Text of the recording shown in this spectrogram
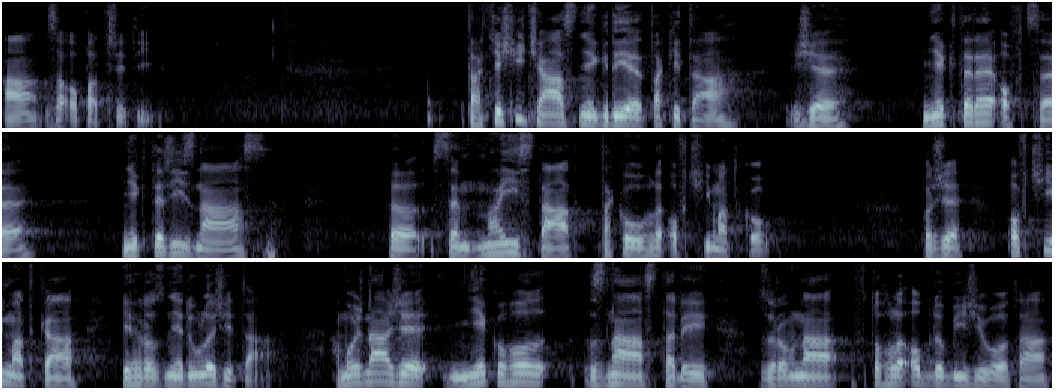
a zaopatřit jí. Ta těžší část někdy je taky ta, že některé ovce, někteří z nás se mají stát takovouhle ovčí matkou. Protože ovčí matka je hrozně důležitá. A možná, že někoho z nás tady zrovna v tohle období života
